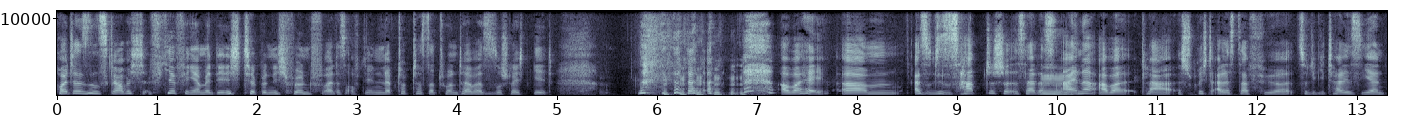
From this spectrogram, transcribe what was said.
heute sind es, glaube ich, vier Finger, mit denen ich tippe, nicht fünf, weil das auf den Laptop-Tastaturen teilweise so schlecht geht. aber hey, ähm, also dieses Haptische ist ja das eine, aber klar, es spricht alles dafür, zu digitalisieren,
